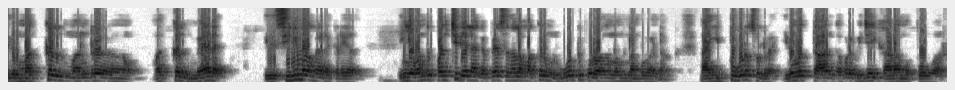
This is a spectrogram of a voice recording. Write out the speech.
இது மக்கள் மன்ற மக்கள் மேடை. இது சினிமா மேடை கிடையாது. இங்க வந்து பஞ்சு டேலாக பேசுறதால மக்கள் உங்களுக்கு ஓட்டு போடுவாங்கன்னு வந்து நம்ப வேண்டாம். நான் இப்ப கூட சொல்றேன் இருபத்தி ஆறுக்கு அப்புறம் விஜய் காணாம போவார்.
